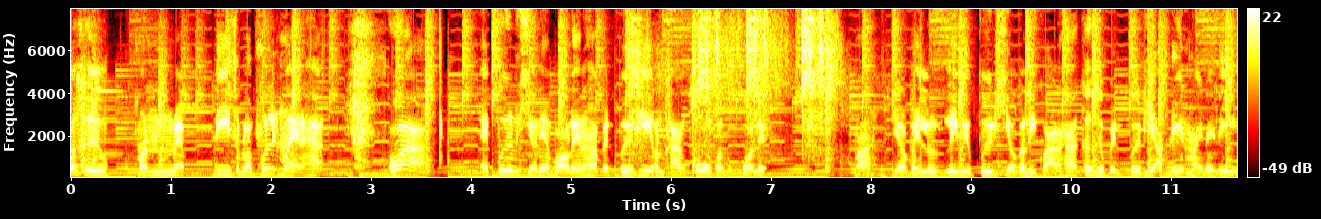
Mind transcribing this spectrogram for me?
ก็คือมันแบบดีสำหรับผู้เล่นใหม่นะฮะเพราะว่าไอ้ปืนเขียวเนี่ยบอกเลยนะฮะเป็นปืนที่ค่อนข้างโกงพอสมควรเลยมาเดี๋ยวไปรีวิวปืนเขียวกันดีกว่านะฮะก็คือเป็นปืนที่อัปเดตใหม่นั่นเอง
